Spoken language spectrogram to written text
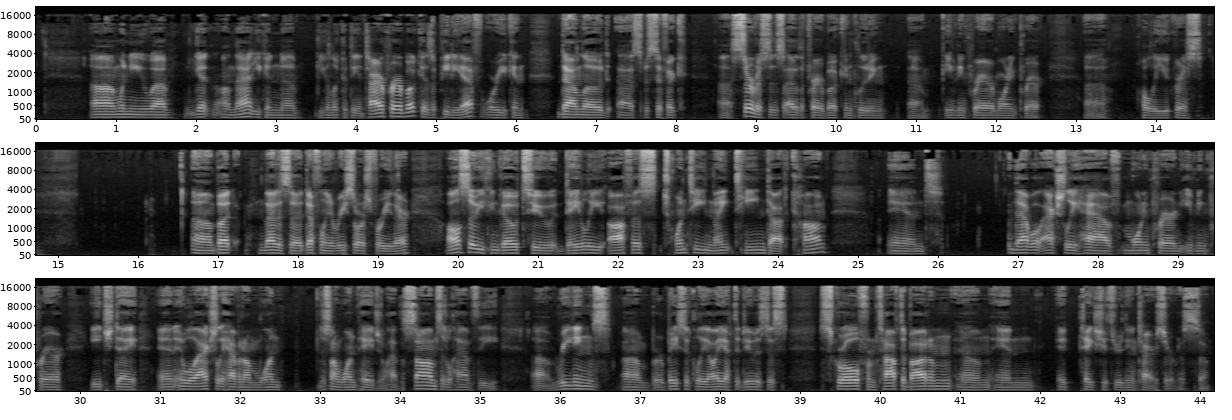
Um, when you uh, get on that, you can uh, you can look at the entire prayer book as a PDF, or you can download specific uh, services out of the prayer book, including um, evening prayer, morning prayer, uh, Holy Eucharist. Um, but that is uh, definitely a resource for you there. Also, you can go to dailyoffice2019.com and that will actually have morning prayer and evening prayer each day and it will actually have it on one just on one page it'll have the psalms it'll have the uh, readings, um, or basically all you have to do is just scroll from top to bottom, um, and it takes you through the entire service. So,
